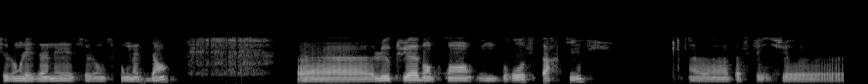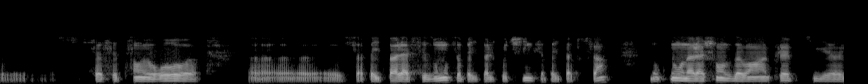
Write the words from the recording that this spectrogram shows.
selon les années et selon ce qu'on met dedans. le club en prend une grosse partie parce que je, à 700 euros, euh, ça paye pas la saison, ça paye pas le coaching, ça paye pas tout ça. Donc nous, on a la chance d'avoir un club qui, euh,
